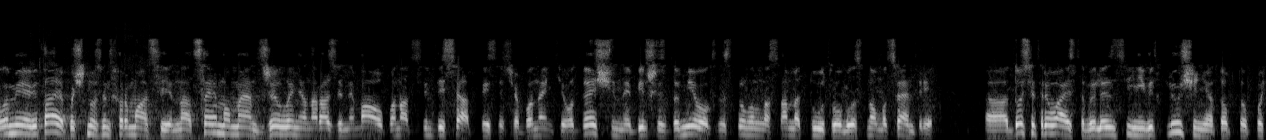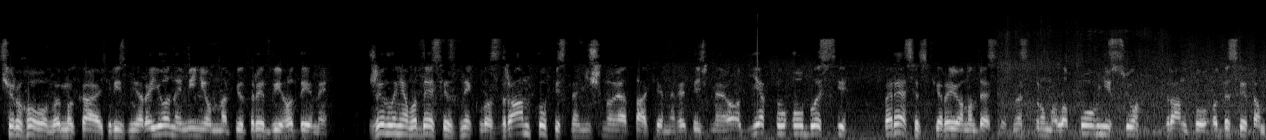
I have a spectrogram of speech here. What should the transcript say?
Соломія, вітаю. Почну з інформації. На цей момент живлення наразі немає у понад 70 тисяч абонентів Одещини. Більшість домівок знеструмлена саме тут, в обласному центрі. Е, Досі тривають стабіляційні відключення, тобто почергово вимикають різні райони, мінімум на півтори-дві години. Живлення в Одесі зникло зранку після нічної атаки енергетичного об'єкту області. Пересівський район Одеси знеструмило повністю. Зранку одеситам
